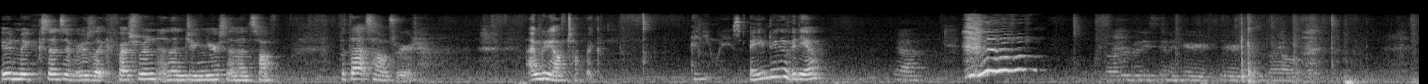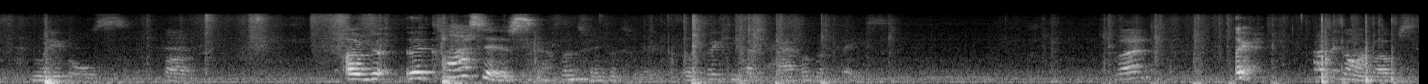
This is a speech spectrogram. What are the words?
it would make sense if it was like freshmen and then juniors and then soph. But that sounds weird. I'm getting off topic. Anyways, are you doing a video? Yeah. So everybody's gonna hear your theories about labels of. of the classes. Yeah, Glenn's face looks weird. It looks like he has half of a face. Glenn, Okay. how's it going, Bubs?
